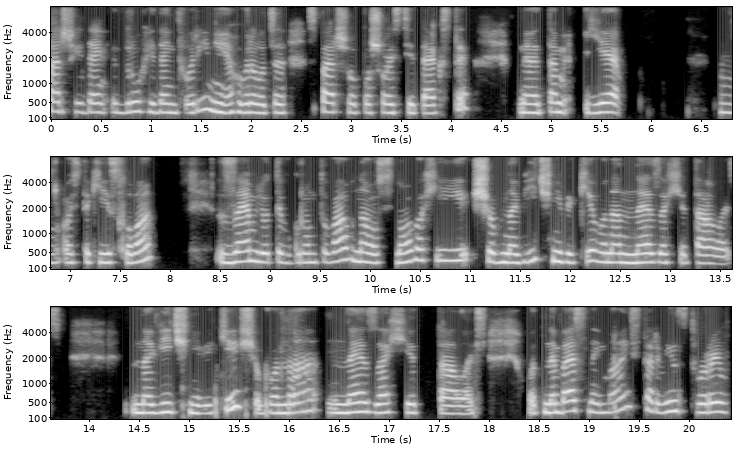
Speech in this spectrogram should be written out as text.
Перший день, другий день творіння, я говорила це з першого по шості тексти. Е, там є ось такі слова. Землю ти вґрунтував на основах її, щоб на вічні віки вона не захиталась. На вічні віки, щоб вона не захиталась. От небесний майстер він створив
